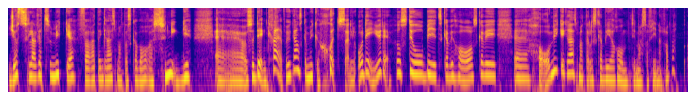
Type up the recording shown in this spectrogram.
gödsla rätt så mycket för att en gräsmatta ska vara snygg. Eh, så den kräver ju ganska mycket skötsel och det är ju det. Hur stor bit ska vi ha? Ska vi eh, eh, ha mycket gräsmatta eller ska vi göra om till massa fina rabatter?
